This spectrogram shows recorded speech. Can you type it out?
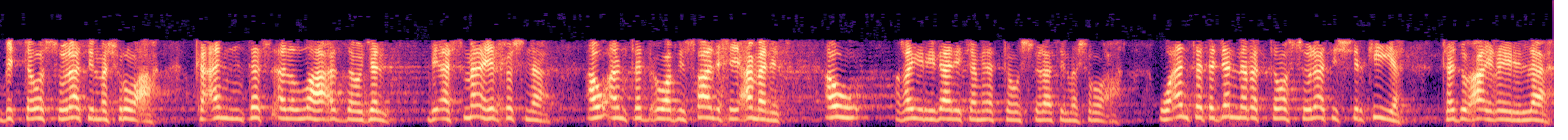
بالتوسلات المشروعة كأن تسأل الله عز وجل بأسمائه الحسنى أو أن تدعو بصالح عملك أو غير ذلك من التوسلات المشروعة. وأن تتجنب التوسلات الشركية كدعاء غير الله.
